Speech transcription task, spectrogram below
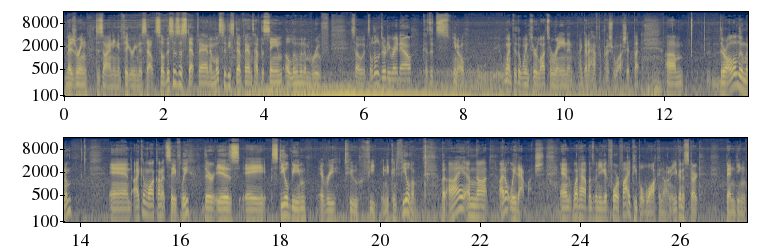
measuring, designing, and figuring this out. So this is a step van, and most of these step vans have the same aluminum roof. So it's a little dirty right now because it's you know it went through the winter, lots of rain, and I'm gonna have to pressure wash it. But um, they're all aluminum, and I can walk on it safely. There is a steel beam every two feet, and you can feel them. But I am not, I don't weigh that much. And what happens when you get four or five people walking on it? You're going to start bending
